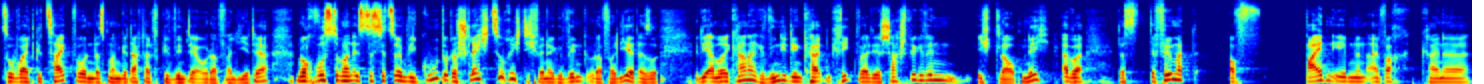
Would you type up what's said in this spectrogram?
so weit gezeigt wurden, dass man gedacht hat, gewinnt er oder verliert er. Noch wusste man, ist das jetzt irgendwie gut oder schlecht so richtig, wenn er gewinnt oder verliert. Also die Amerikaner gewinnen die den Kalten Krieg, weil die das Schachspiel gewinnen? Ich glaube nicht. Aber das, der Film hat auf beiden Ebenen einfach keine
